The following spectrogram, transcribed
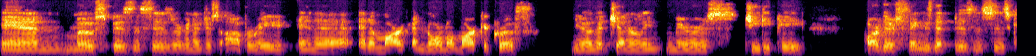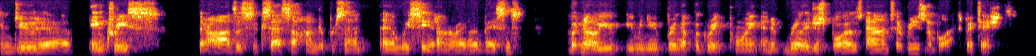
And most businesses are going to just operate in a in a mark a normal market growth, you know, that generally mirrors GDP. Are there things that businesses can do to increase their odds of success? hundred percent, and we see it on a regular basis. But no, you, you mean you bring up a great point, and it really just boils down to reasonable expectations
